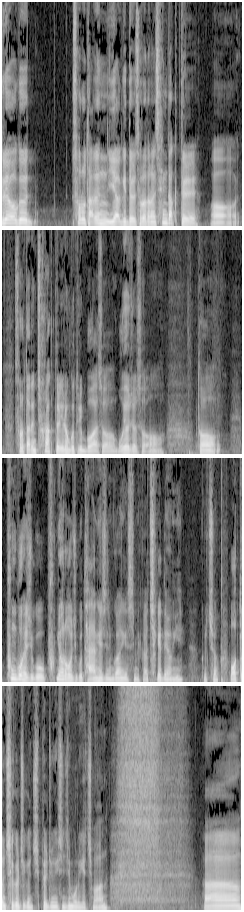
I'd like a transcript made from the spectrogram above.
그래요. 그 서로 다른 이야기들, 서로 다른 생각들, 어, 서로 다른 철학들 이런 것들이 모아서 모여져서 더 풍부해지고 풍요로워지고 다양해지는 거 아니겠습니까? 책의 내용이. 그렇죠? 뭐 어떤 책을 지금 집필 중이신지 모르겠지만 아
